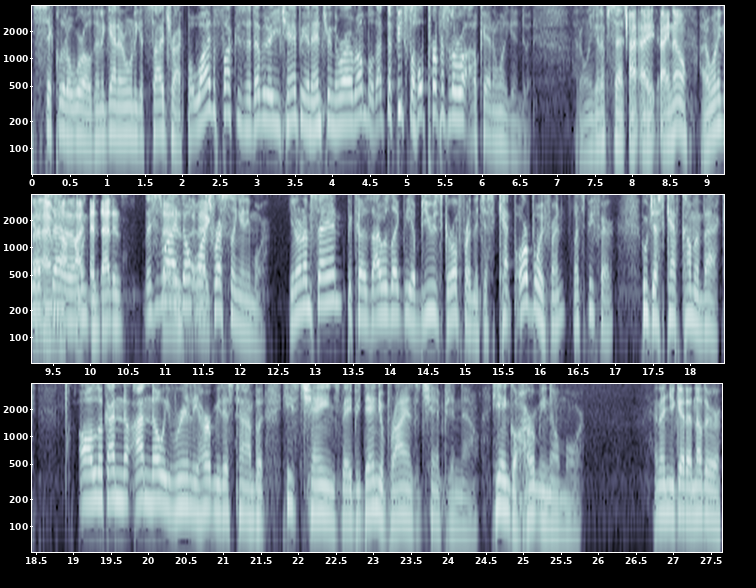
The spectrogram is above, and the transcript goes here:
sick little world. And again, I don't want to get sidetracked. But why the fuck is the WWE champion entering the Royal Rumble? That defeats the whole purpose of the Royal. Okay, I don't want to get into it. I don't want to get upset. I, I I, I don't want to get upset. not- I don't I- want- and that is this is why I don't watch wrestling anymore. You know what I'm saying? Because I was like the abused girlfriend that just kept, or boyfriend, let's be fair, who just kept coming back. Oh, look, I know, I know he really hurt me this time, but he's changed, baby. Daniel Bryan's the champion now. He ain't gonna hurt me no more. And then you get another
